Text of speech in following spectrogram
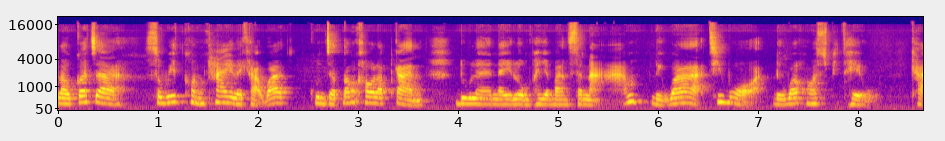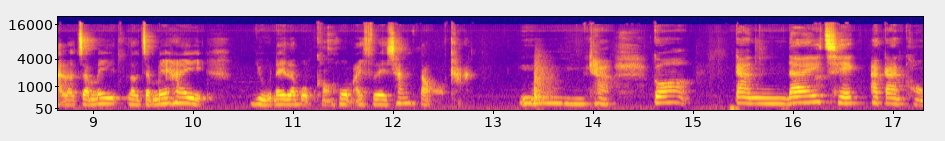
เราก็จะสวิตคนไข้เลยค่ะว่าคุณจะต้องเข้ารับการดูแลในโรงพยาบาลสนาม หรือว่าที่วอร์ดหรือว่า hospitel ค่ะ เราจะไม่เราจะไม่ให้อยู่ในระบบของ home isolation ต่อค่ะ อืมค่ะ ก็ การได้เช็คอาการของ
